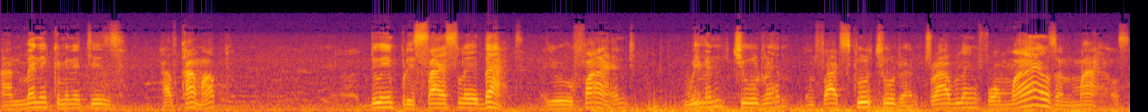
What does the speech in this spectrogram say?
and many communities have come up uh, doing precisely that. You find women, children, in fact, school children, traveling for miles and miles,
